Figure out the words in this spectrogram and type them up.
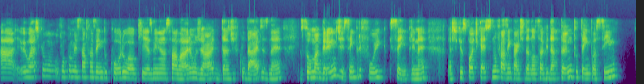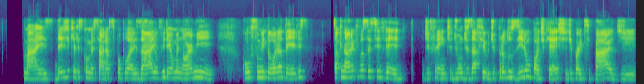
Ah, eu acho que eu vou começar fazendo coro ao que as meninas falaram já, das dificuldades, né? Eu sou uma grande, sempre fui, sempre, né? Acho que os podcasts não fazem parte da nossa vida há tanto tempo assim, mas desde que eles começaram a se popularizar, eu virei uma enorme consumidora deles. Só que na hora que você se vê de frente de um desafio de produzir um podcast, de participar, de,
